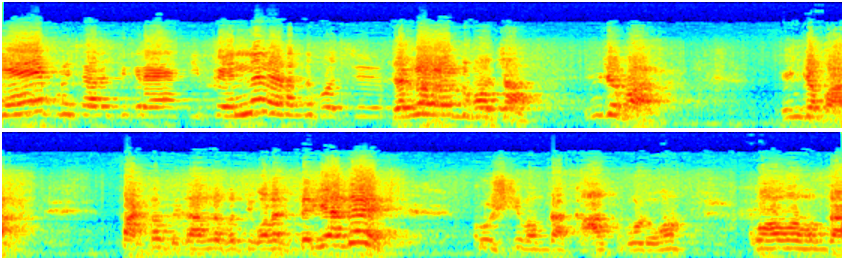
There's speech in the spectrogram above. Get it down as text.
ஏன் இப்படி கலைச்சுக்கிற இப்ப என்ன நடந்து போச்சு? என்ன நடந்து போச்சா? இங்க பார். இங்க பார். பட்டத்துக்காரனை பத்தி உனக்கு தெரியாது. குஷி வந்தா காசு போடுவான். கோவம் வந்தா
